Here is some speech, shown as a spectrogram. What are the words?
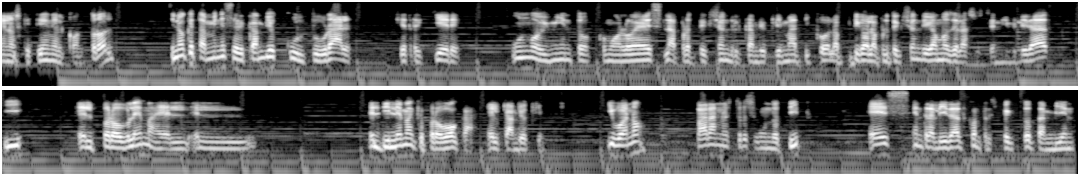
en los que tienen el control, sino que también es el cambio cultural que requiere un movimiento como lo es la protección del cambio climático, la, digo, la protección, digamos, de la sostenibilidad y el problema, el, el dilema que provoca el cambio climático. Y bueno, para nuestro segundo tip es en realidad con respecto también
